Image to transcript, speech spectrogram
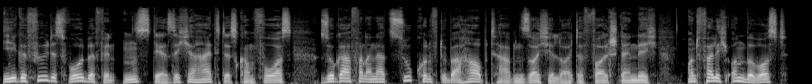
Ihr Gefühl des Wohlbefindens, der Sicherheit, des Komforts, sogar von einer Zukunft überhaupt haben solche Leute vollständig und völlig unbewusst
